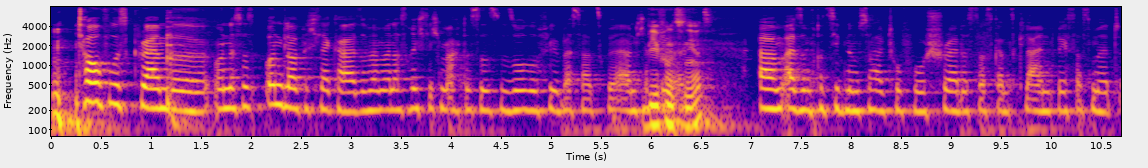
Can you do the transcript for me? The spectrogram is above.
Tofu Scramble und es ist unglaublich lecker. Also wenn man das richtig macht, ist es so, so viel besser als Rührei. Wie funktioniert's? Ähm, also im Prinzip nimmst du halt Tofu, shreddest das ganz klein, brätst das mit,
